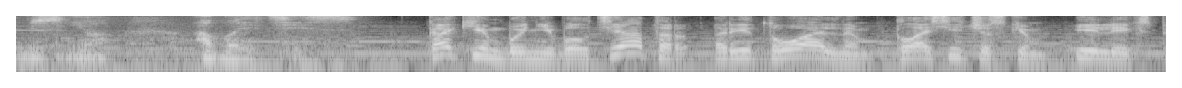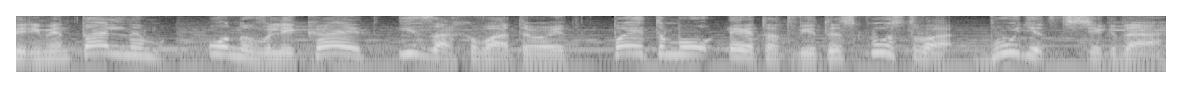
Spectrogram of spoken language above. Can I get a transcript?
без нее обойтись. Каким бы ни был театр, ритуальным, классическим или экспериментальным, он увлекает и захватывает. Поэтому этот вид искусства будет всегда.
